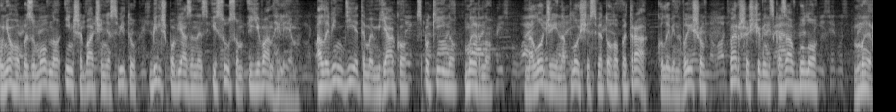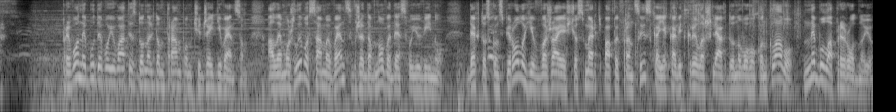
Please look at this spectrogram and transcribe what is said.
У нього безумовно інше бачення світу, більш пов'язане з Ісусом і Євангелієм. Але він діятиме м'яко, спокійно, мирно. На лоджії на площі святого Петра, коли він вийшов, перше, що він сказав, було мир. Приво не буде воювати з Дональдом Трампом чи Джей Ді Венсом, але можливо саме Венс вже давно веде свою війну. Дехто з конспірологів вважає, що смерть папи Франциска, яка відкрила шлях до нового конклаву, не була природною.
